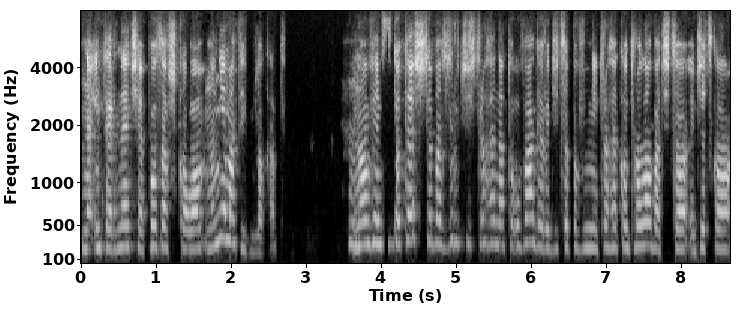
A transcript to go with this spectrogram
na internecie poza szkołą, no nie ma tych blokad. Hmm. No więc to też trzeba zwrócić trochę na to uwagę. Rodzice powinni trochę kontrolować, co dziecko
